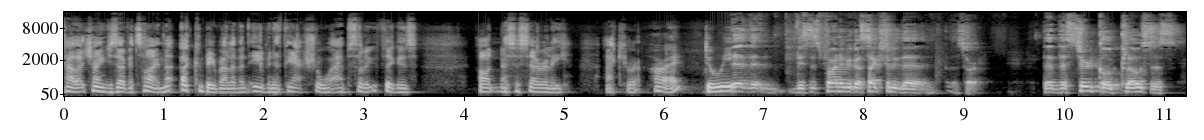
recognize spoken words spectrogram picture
how that changes over time, that, that can be relevant even if the actual absolute figures aren't necessarily accurate. All right. Do we? The, the, this is funny because actually the sorry, the the circle closes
